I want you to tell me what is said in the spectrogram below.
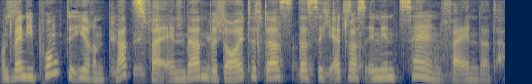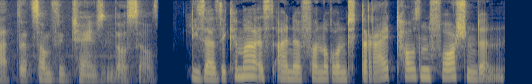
Und wenn die Punkte ihren Platz verändern, bedeutet das, dass sich etwas in den Zellen verändert hat. Lisa Sickemer ist eine von rund 3000 Forschenden,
